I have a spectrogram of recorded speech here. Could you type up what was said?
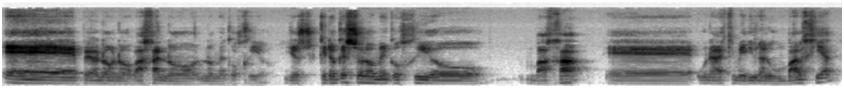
Eh, pero no, no, baja no, no me he cogido. Yo creo que solo me he cogido baja eh, una vez que me di una lumbalgia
